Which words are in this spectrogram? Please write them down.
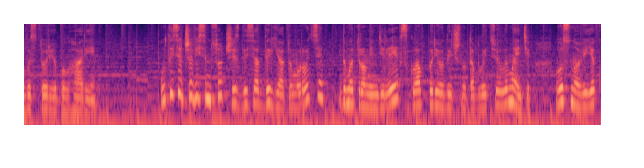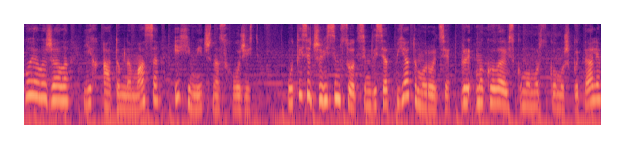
в історію Болгарії. У 1869 році Дмитро Менділеєв склав періодичну таблицю елементів, в основі якої лежала їх атомна маса і хімічна схожість. У 1875 році при Миколаївському морському шпиталі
